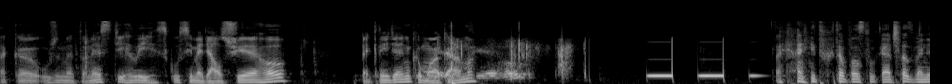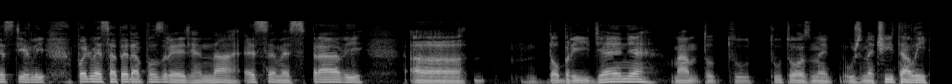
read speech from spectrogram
Tak uh, už sme to nestihli, skúsime ďalšieho. Pekný deň, komu a kam? Tak ani tohto poslucháča sme nestihli. Poďme sa teda pozrieť na SMS správy. Uh, Dobrý deň, mám tu, tu, túto sme, už sme čítali.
